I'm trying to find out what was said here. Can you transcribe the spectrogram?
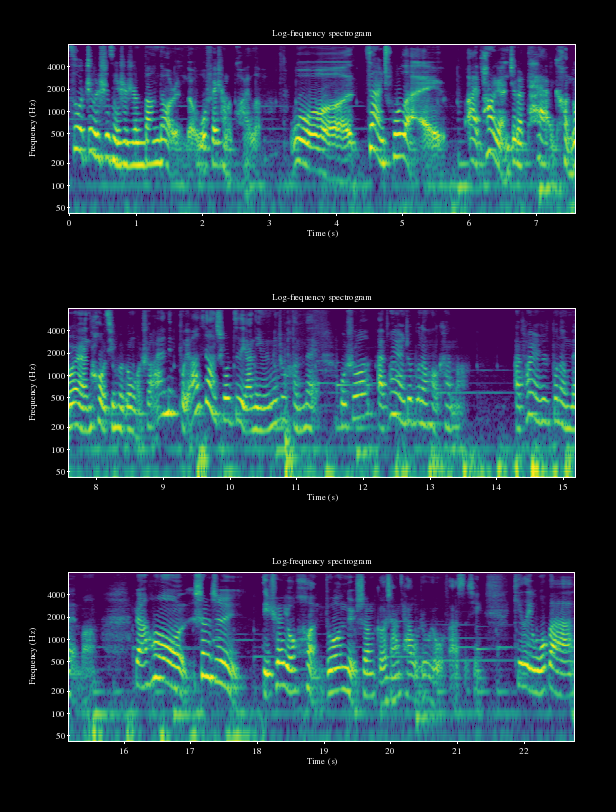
做这个事情是真帮到人的，我非常的快乐。我站出来“矮胖人”这个 tag，很多人后期会跟我说：“哎，你不要这样说自己啊，你明明就很美。”我说：“矮胖人就不能好看吗？矮胖人就是不能美吗？”然后甚至。的确有很多女生隔三差五就会给我发私信，Kili，我把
